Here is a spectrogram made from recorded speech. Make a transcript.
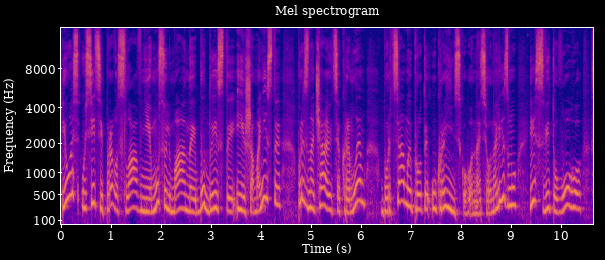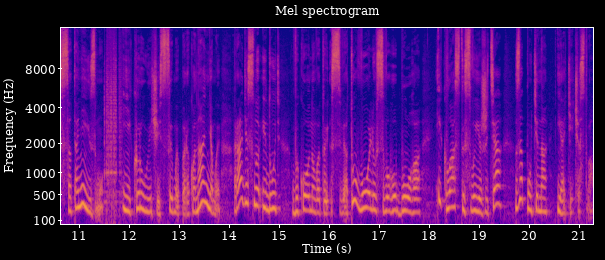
І ось усі ці православні, мусульмани, буддисти і шаманісти призначаються Кремлем борцями проти українського націоналізму і світового сатанізму. І, керуючись цими переконаннями, радісно ідуть виконувати святу волю свого Бога і класти своє життя за Путіна і Отечества.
